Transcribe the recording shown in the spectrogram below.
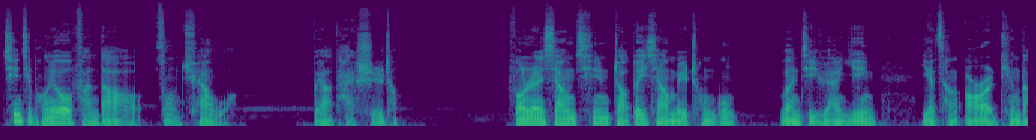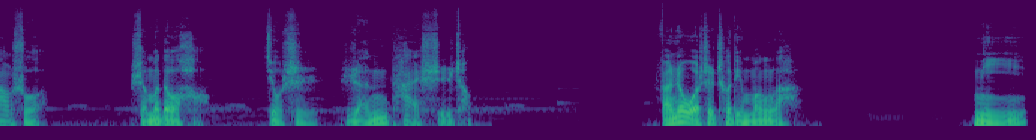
亲戚朋友反倒总劝我，不要太实诚。逢人相亲找对象没成功，问及原因，也曾偶尔听到说，什么都好，就是人太实诚。反正我是彻底懵了。你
